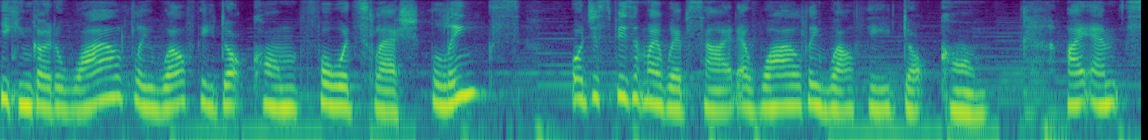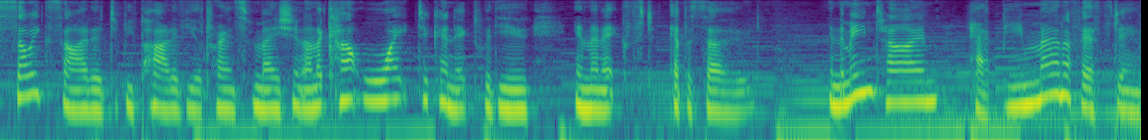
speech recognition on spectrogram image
you can go to wildlywealthy.com forward slash links or just visit my website at wildlywealthy.com. I am so excited to be part of your transformation and I can't wait to connect with you in the next episode. In the meantime, happy manifesting.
